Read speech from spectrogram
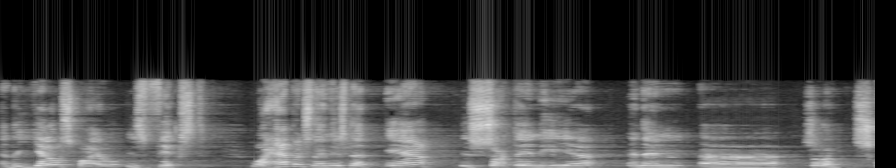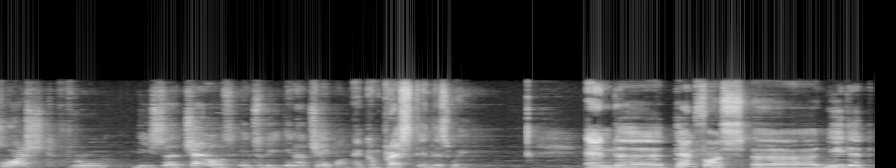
and the yellow spiral is fixed. What happens then is that air is sucked in here and then uh, sort of squashed through these uh, channels into the inner chamber and compressed in this way. And uh, Danfoss uh, needed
